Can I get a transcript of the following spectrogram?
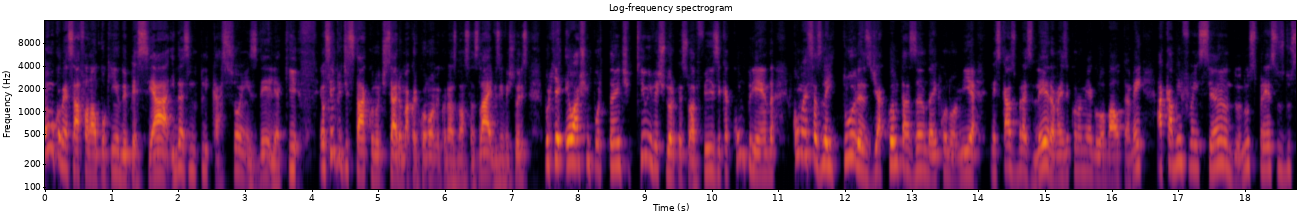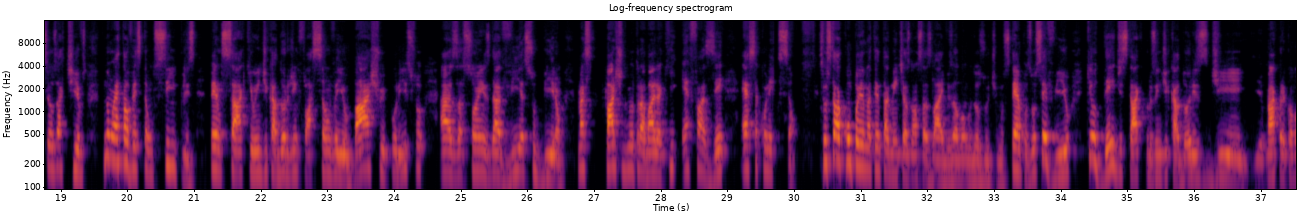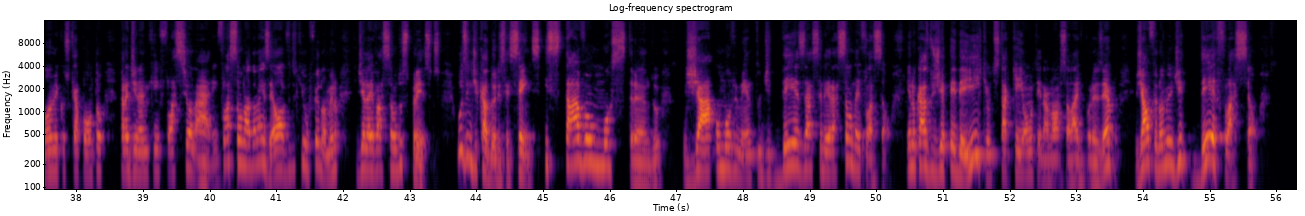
Vamos começar a falar um pouquinho do IPCA e das implicações dele aqui. Eu sempre destaco o noticiário macroeconômico nas nossas lives, investidores, porque eu acho importante que o investidor pessoa física compreenda como essas leituras de a quantas anda a economia, nesse caso brasileira, mas economia global também, acabam influenciando nos preços dos seus ativos. Não é talvez tão simples pensar que o indicador de inflação veio baixo e por isso as ações da Via subiram, mas parte do meu trabalho aqui é fazer essa conexão. Se você está acompanhando atentamente as nossas lives ao longo dos últimos tempos, você viu que eu dei destaque para os indicadores de macroeconômicos que apontam para a dinâmica inflacionária. Inflação nada mais é óbvio do que o fenômeno de elevação dos preços. Os indicadores recentes estavam mostrando já um movimento de desaceleração da inflação. E no caso do GPDI, que eu destaquei ontem na nossa live, por exemplo, já um fenômeno de deflação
